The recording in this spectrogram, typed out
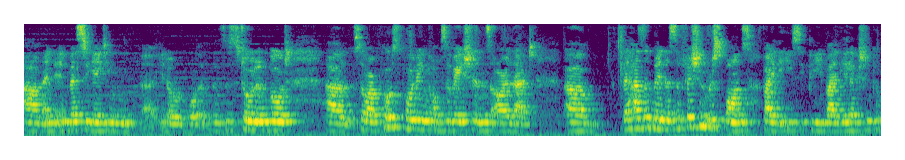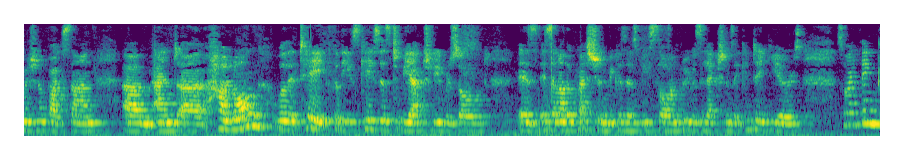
um, and investigating, uh, you know, the, the stolen vote. Uh, so our post polling observations are that. Um, there hasn't been a sufficient response by the ECP, by the Election Commission of Pakistan, um, and uh, how long will it take for these cases to be actually resolved? Is, is another question because as we saw in previous elections, it can take years. So I think,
